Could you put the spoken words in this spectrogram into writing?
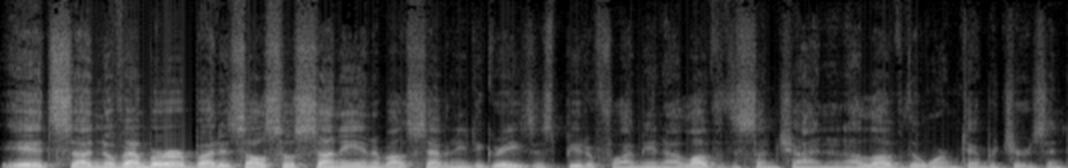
it's uh, November, but it's also sunny and about 70 degrees. It's beautiful. I mean, I love the sunshine and I love the warm temperatures. And,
